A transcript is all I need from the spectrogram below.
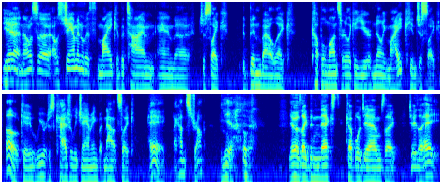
Yeah, and I was uh I was jamming with Mike at the time and uh just like it'd been about like a couple months or like a year of knowing Mike and just like, oh okay, we were just casually jamming, but now it's like, hey, I got this drummer. Yeah. yeah, it was like the next couple jams, like Jay's like, hey,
